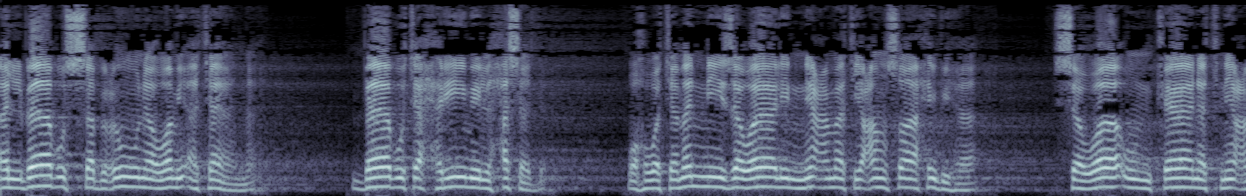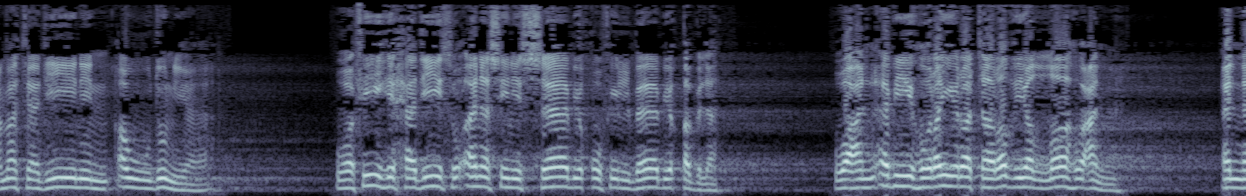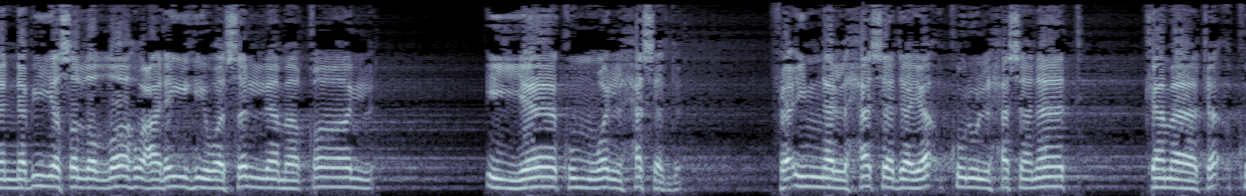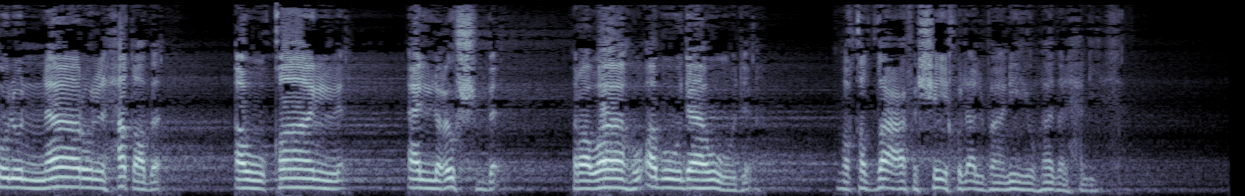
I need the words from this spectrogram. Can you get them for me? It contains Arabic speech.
الباب السبعون ومئتان. باب تحريم الحسد وهو تمني زوال النعمة عن صاحبها سواء كانت نعمة دين أو دنيا. وفيه حديث أنس السابق في الباب قبله وعن أبي هريرة رضي الله عنه أن النبي صلى الله عليه وسلم قال إياكم والحسد فإن الحسد يأكل الحسنات كما تأكل النار الحطب أو قال العشب. رواه أبو داود. وقد ضعف الشيخ الألباني هذا الحديث.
